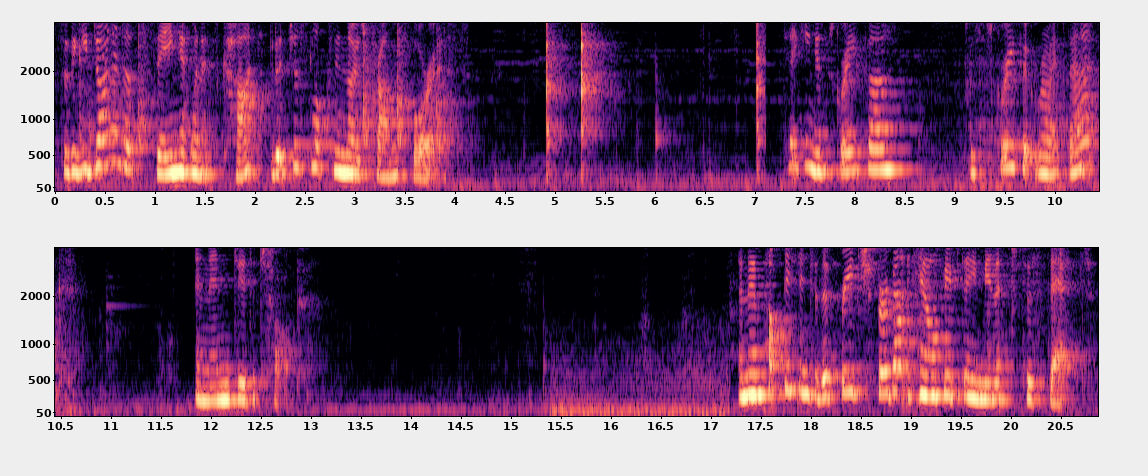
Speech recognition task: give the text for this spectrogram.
so that you don't end up seeing it when it's cut, but it just locks in those crumbs for us. Taking a scraper, just scrape it right back and then do the top. and then pop this into the fridge for about 10 or 15 minutes to set.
